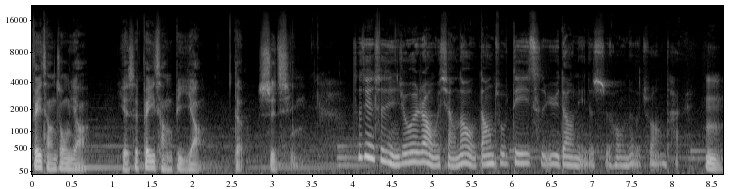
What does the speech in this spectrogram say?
非常重要，也是非常必要的事情。这件事情就会让我想到我当初第一次遇到你的时候那个状态。嗯，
